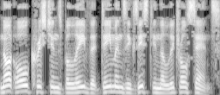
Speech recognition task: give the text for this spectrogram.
Not all Christians believe that demons exist in the literal sense.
